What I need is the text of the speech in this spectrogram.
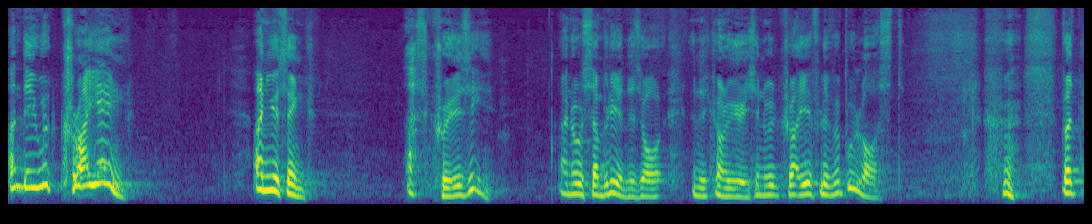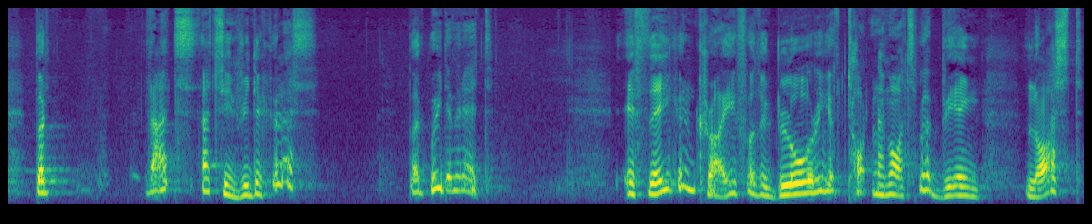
and they were crying. And you think, that's crazy. I know somebody in this, in this congregation would cry if Liverpool lost. but but that's, that seems ridiculous. But wait a minute. If they can cry for the glory of Tottenham Hotspur being lost,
